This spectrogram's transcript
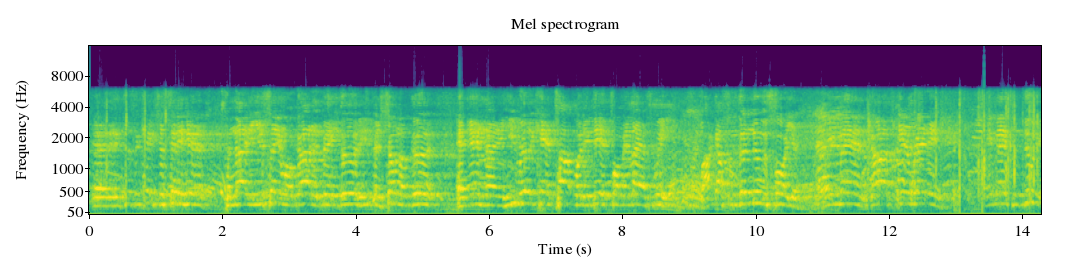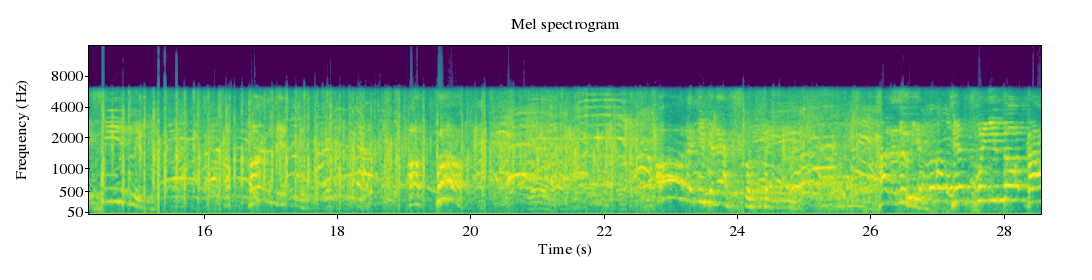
Yeah, just in case you're sitting here tonight and you're saying, well, God has been good. He's been showing up good. And, and uh, he really can't top what he did for me last week. Well, I got some good news for you. Amen. God's getting ready, amen, to do exceedingly, abundantly, above all that you can ask or think. Hallelujah. Just when you thought God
